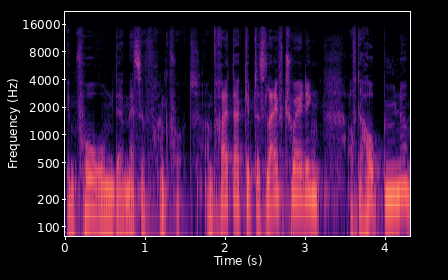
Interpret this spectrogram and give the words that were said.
im Forum der Messe Frankfurt. Am Freitag gibt es Live-Trading auf der Hauptbühne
